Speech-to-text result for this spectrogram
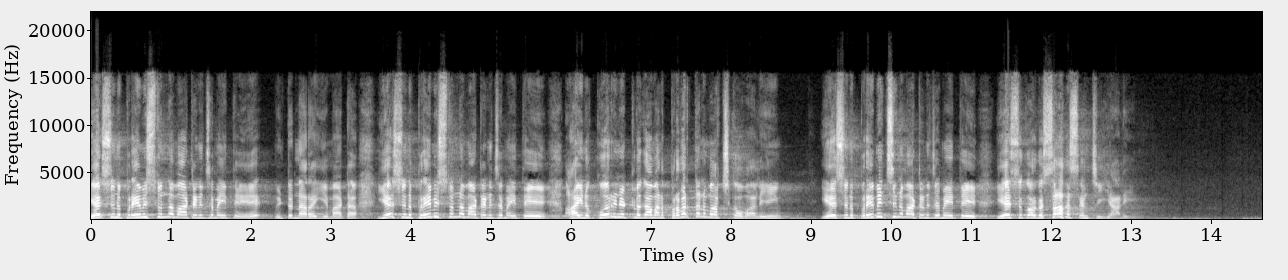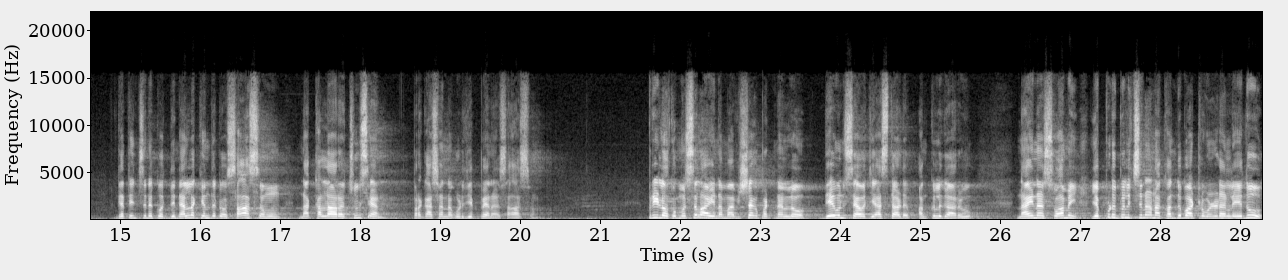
యేసును ప్రేమిస్తున్న మాట నిజమైతే వింటున్నారా ఈ మాట? యేసును ప్రేమిస్తున్న మాట నిజమైతే ఆయన కోరినట్లుగా మన ప్రవర్తన మార్చుకోవాలి. యేసును ప్రేమించిన మాట నిజమైతే యేసు కొరకు సాహసం చెయ్యాలి. గతించిన కొద్ది నెలల కిందట సాహసం నా కళ్ళారా చూశాను. ప్రకాశ్ అన్న కూడా చెప్పాను ఆ సాహసం. ప్రియులు ఒక ముసలాయన మా విశాఖపట్నంలో దేవుని సేవ చేస్తాడు అంకుల్ గారు. నాయన స్వామి ఎప్పుడు పిలిచినా నాకు అందుబాటులో ఉండడం లేదు.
